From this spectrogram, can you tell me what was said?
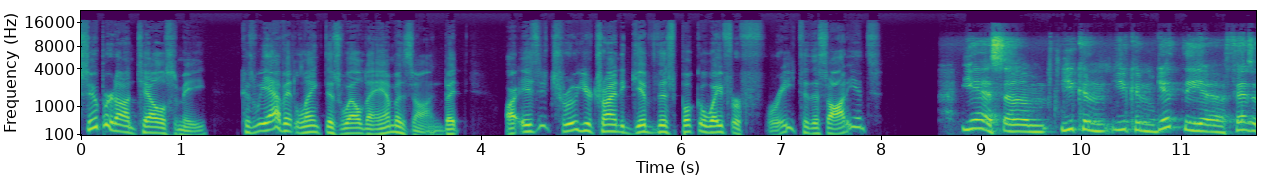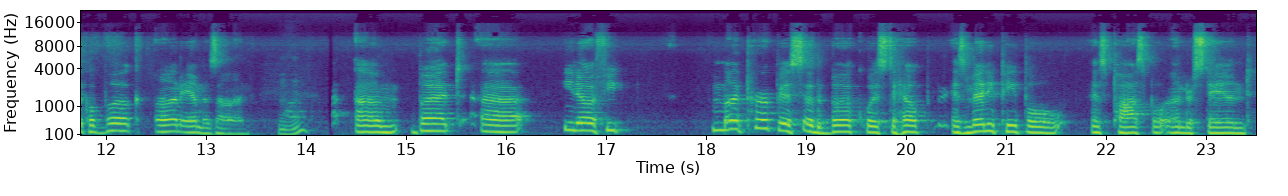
Superdon tells me because we have it linked as well to Amazon, but are, is it true you're trying to give this book away for free to this audience? Yes, um, you can you can get the uh, physical book on Amazon, mm-hmm. um, but uh, you know if you, my purpose of the book was to help as many people as possible understand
